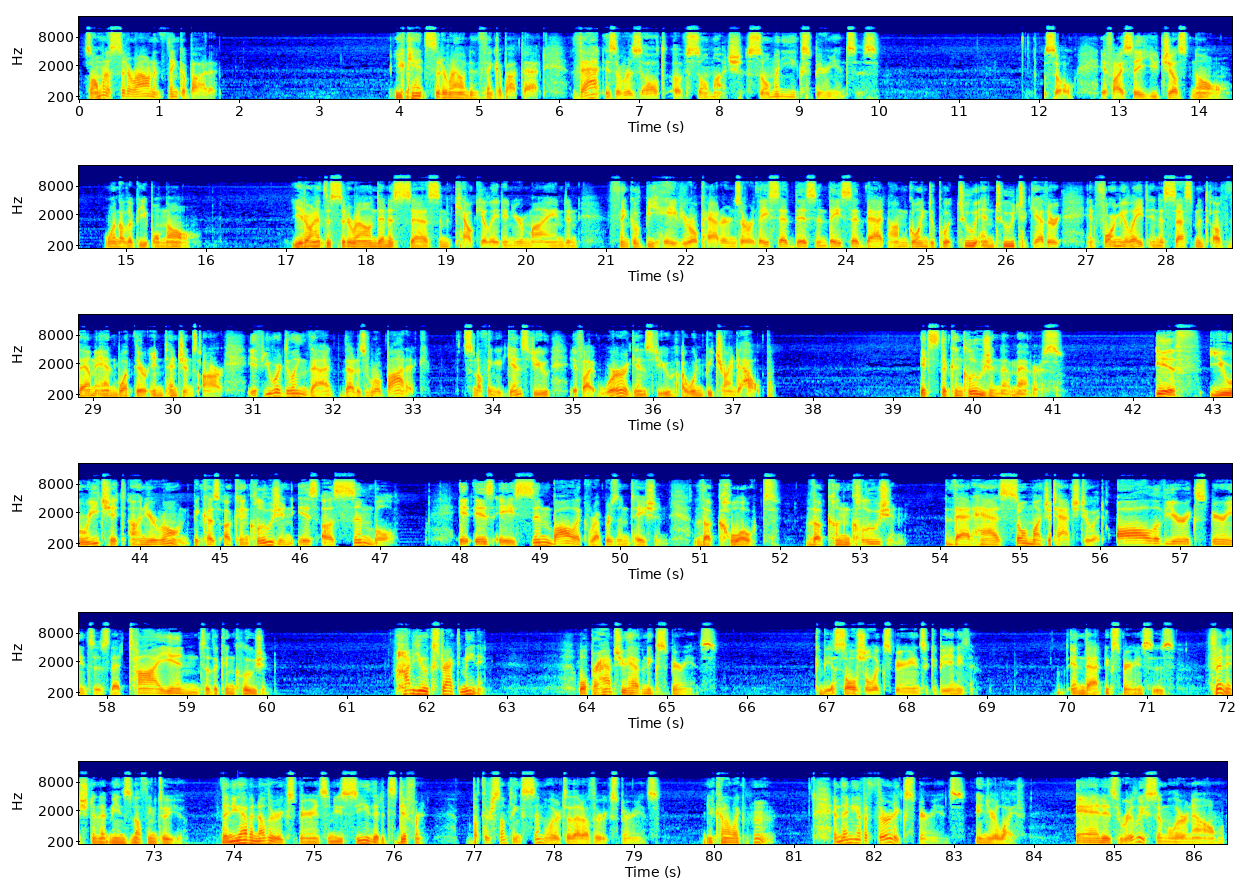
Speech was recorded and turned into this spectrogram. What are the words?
So I'm going to sit around and think about it. You can't sit around and think about that. That is a result of so much, so many experiences. So, if I say you just know when other people know, you don't have to sit around and assess and calculate in your mind and think of behavioral patterns or they said this and they said that. I'm going to put two and two together and formulate an assessment of them and what their intentions are. If you are doing that, that is robotic. It's nothing against you. If I were against you, I wouldn't be trying to help. It's the conclusion that matters if you reach it on your own, because a conclusion is a symbol. It is a symbolic representation, the quote, the conclusion that has so much attached to it, all of your experiences that tie in to the conclusion. How do you extract meaning? Well, perhaps you have an experience. It could be a social experience, it could be anything. And that experience is finished and that means nothing to you. Then you have another experience and you see that it's different, but there's something similar to that other experience. You're kind of like, hmm. And then you have a third experience in your life, and it's really similar now,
